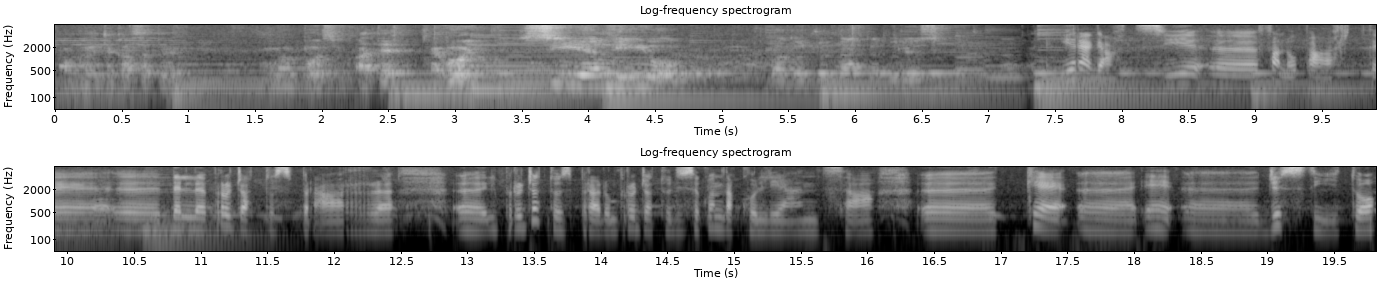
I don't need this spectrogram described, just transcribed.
ho venuto a casa per un riposo. A te? E voi? Sì, anche io. Quattro giornate, bellissime giornate. I ragazzi eh, fanno parte eh, del progetto SPRAR. Eh, il progetto SPRAR è un progetto di seconda accoglienza eh, che eh, è eh, gestito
